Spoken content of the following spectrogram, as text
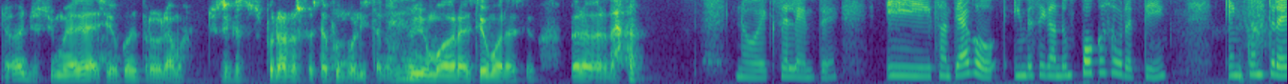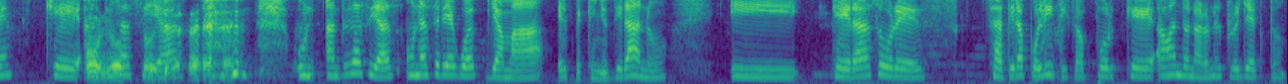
yo, yo estoy muy agradecido con el programa, yo sé que esto es pura respuesta de futbolista, ¿no? Yo muy agradecido, muy agradecido, pero de verdad. No, excelente. Y Santiago, investigando un poco sobre ti, encontré que oh, antes no, hacía no, un, antes hacías una serie web llamada El pequeño tirano y que era sobre sátira política. ¿Por qué abandonaron el proyecto?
